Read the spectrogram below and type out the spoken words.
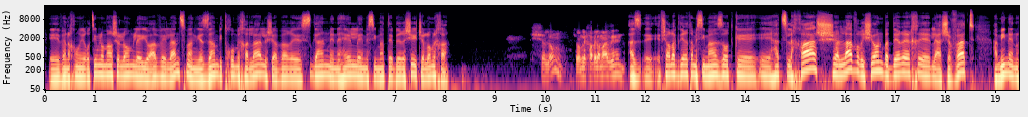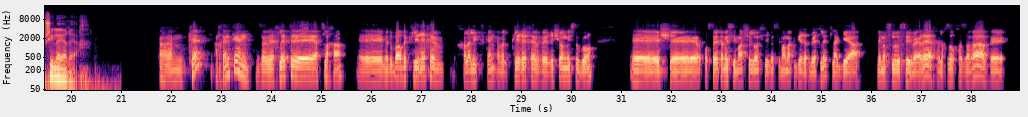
ואנחנו רוצים לומר שלום ליואב לנצמן, יזם בתחום החלל, לשעבר סגן מנהל משימת בראשית. שלום לך. שלום, שלום לך ולמאזינים. אז אה, אפשר להגדיר את המשימה הזאת כהצלחה, שלב ראשון בדרך אה, להשבת המין האנושי לירח. אמ, כן, אכן כן, זה בהחלט אה, הצלחה. מדובר בכלי רכב חללית, כן? אבל כלי רכב ראשון מסוגו, שעושה את המשימה שלו, שהיא משימה מאתגרת בהחלט, להגיע למסלול סביב הירח ולחזור חזרה, ו...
